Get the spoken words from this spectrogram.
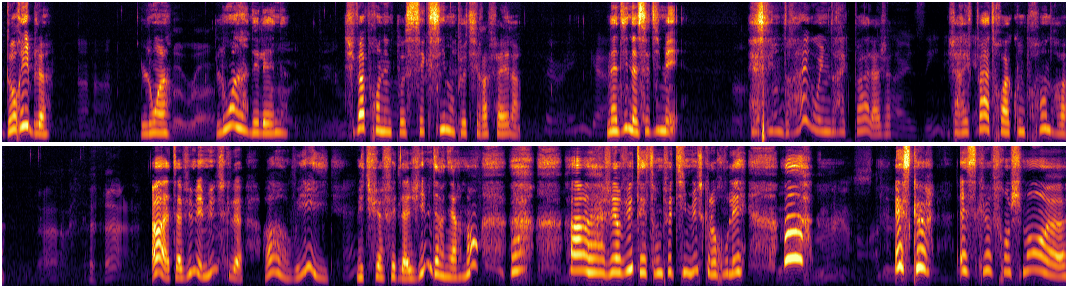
d'horrible. Loin, loin d'Hélène. Tu vas prendre une pause sexy, mon petit Raphaël. Nadine, elle se dit, mais est-ce qu'il me drague ou il me drague pas là? J'arrive pas à trop à comprendre. Ah, t'as vu mes muscles? Oh oui, mais tu as fait de la gym dernièrement? Ah, ah, j'ai revu ton petit muscle roulé. Ah Est-ce que, est-ce que franchement, euh,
